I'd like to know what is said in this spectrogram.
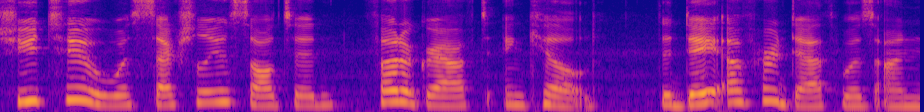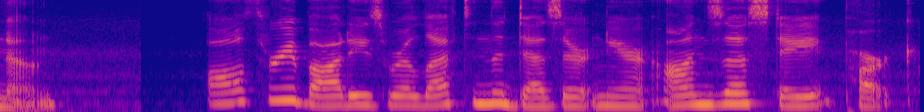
She too was sexually assaulted, photographed, and killed. The date of her death was unknown. All three bodies were left in the desert near Anza State Park.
